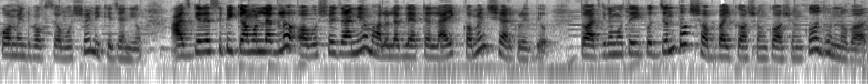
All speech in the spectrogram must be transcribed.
কমেন্ট বক্সে অবশ্যই লিখে জানিও। আজকের রেসিপি কেমন লাগল অবশ্যই জানিও। ভালো লাগলে একটা লাইক কমেন্ট শেয়ার করে দিও। তো আজকের মতো এই পর্যন্ত। সবাইকে অসংখ্য অসংখ্য ধন্যবাদ।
